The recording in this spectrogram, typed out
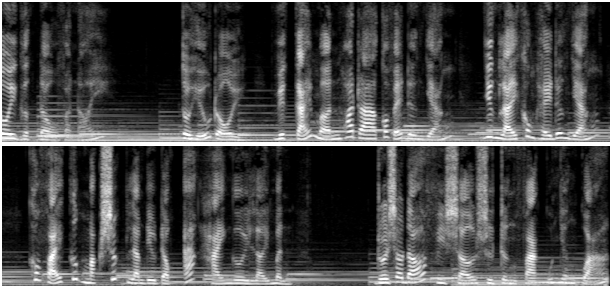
Tôi gật đầu và nói, tôi hiểu rồi, việc cải mệnh hóa ra có vẻ đơn giản, nhưng lại không hề đơn giản. Không phải cứ mặc sức làm điều độc ác hại người lợi mình, rồi sau đó vì sợ sự trừng phạt của nhân quả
